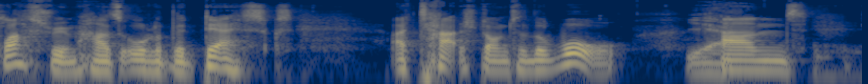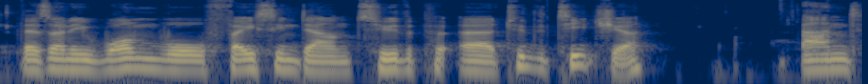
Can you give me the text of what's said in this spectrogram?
classroom has all of the desks attached onto the wall yeah and there's only one wall facing down to the uh, to the teacher, and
